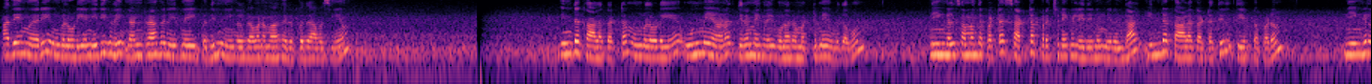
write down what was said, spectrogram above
அதே மாதிரி உங்களுடைய நிதிகளை நன்றாக நிர்ணயிப்பதில் நீங்கள் கவனமாக இருப்பது அவசியம். இந்த காலகட்டம் உங்களுடைய உண்மையான திறமைகளை உணர மட்டுமே உதவும். நீங்கள் சம்பந்தப்பட்ட சட்ட பிரச்சனைகள் ஏதேனும் இருந்தால் இந்த காலகட்டத்தில் தீர்க்கப்படும். நீங்கள்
